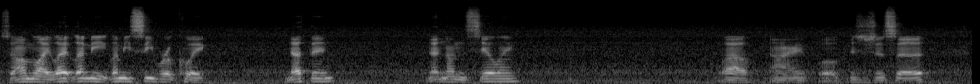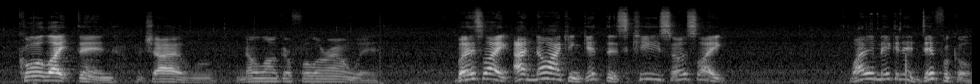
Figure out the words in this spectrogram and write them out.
So I'm like, let let me let me see real quick. Nothing. Nothing on the ceiling. Wow. All right. Well, this is just a cool light thing, which I will no longer fool around with. But it's like I know I can get this key, so it's like why are they making it difficult?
